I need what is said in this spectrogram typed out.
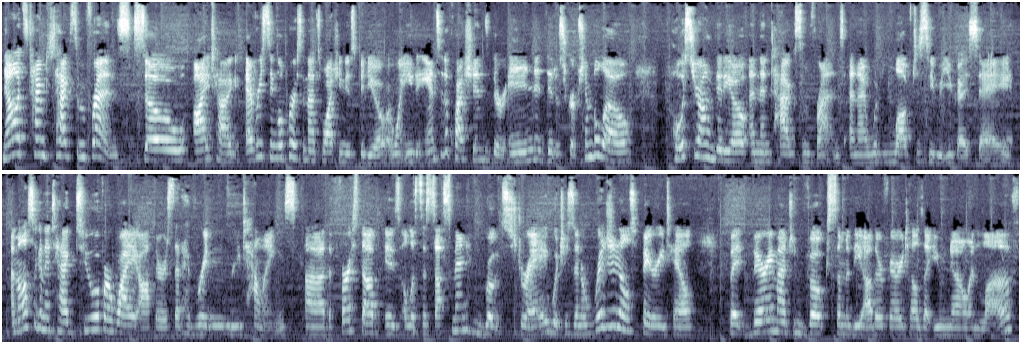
Now it's time to tag some friends. So I tag every single person that's watching this video. I want you to answer the questions. They're in the description below post your own video and then tag some friends and I would love to see what you guys say. I'm also going to tag two of our YA authors that have written retellings. Uh, the first up is Elissa Sussman who wrote Stray which is an original fairy tale but very much invokes some of the other fairy tales that you know and love.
